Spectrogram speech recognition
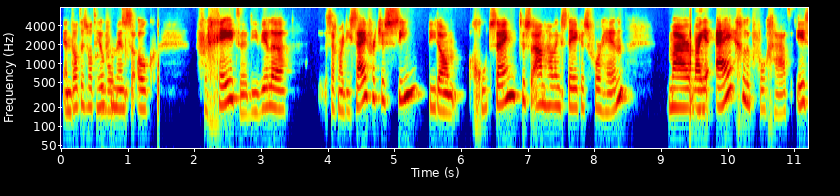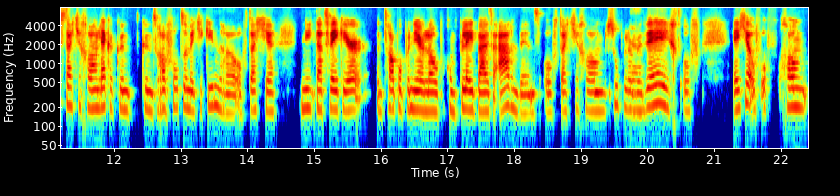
En dat is wat heel veel mensen ook vergeten. Die willen zeg maar die cijfertjes zien, die dan goed zijn, tussen aanhalingstekens voor hen. Maar waar je eigenlijk voor gaat, is dat je gewoon lekker kunt, kunt ravotten met je kinderen. Of dat je niet na twee keer een trap op en neer lopen compleet buiten adem bent. Of dat je gewoon soepeler Ja. beweegt. Of, weet je, of, of gewoon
